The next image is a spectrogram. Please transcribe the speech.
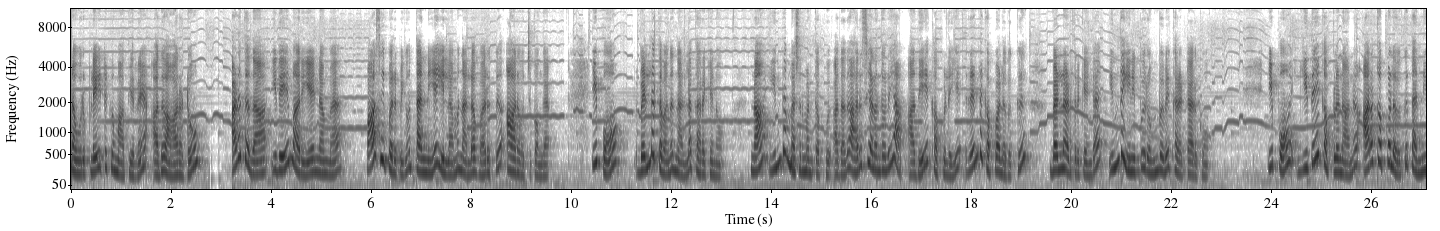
நான் ஒரு பிளேட்டுக்கு மாற்றிடுறேன் அது ஆறட்டும். அடுத்ததாக இதே மாதிரியே நம்ம பாசிப்பருப்பையும் தண்ணியே இல்லாமல் நல்லா வறுத்து ஆற வச்சுக்கோங்க. இப்போ வெள்ளத்தை வந்து நல்லா கரைக்கணும். நான் இந்த மெஷர்மெண்ட் கப்பு அதாவது அரிசி அளந்தோம் இல்லையா அதே கப்புலேயே ரெண்டு கப்பு அளவுக்கு வெள்ளம் எடுத்திருக்கேங்க. இந்த இனிப்பு ரொம்பவே கரெக்டாக இருக்கும். இப்போ இதே கப்பில் நான் அரை கப்பு அளவுக்கு தண்ணி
